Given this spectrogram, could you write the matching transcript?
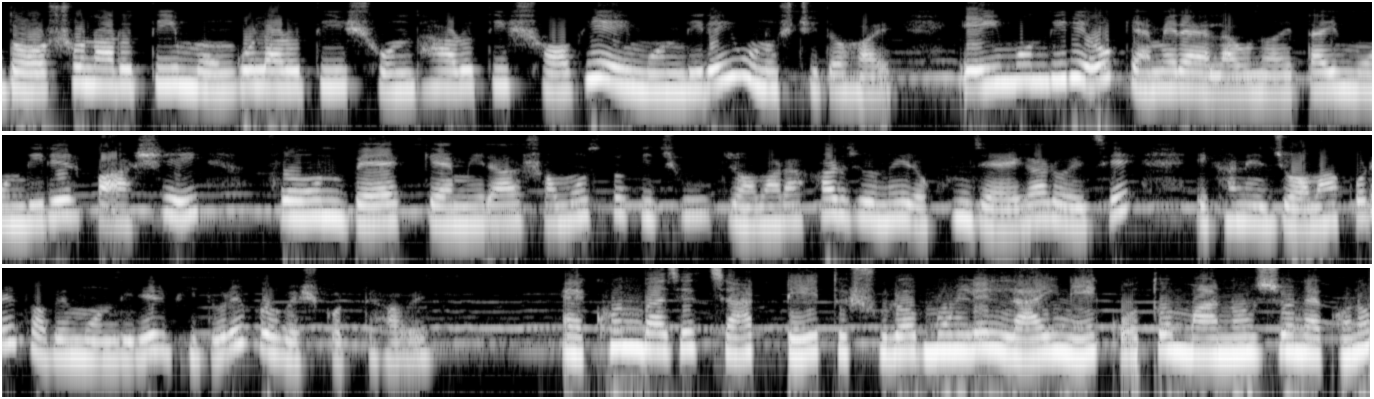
দর্শন আরতি, মঙ্গল আরতি, সন্ধ্যা আরতি সবই এই মন্দিরেই অনুষ্ঠিত হয়। এই মন্দিরেও ক্যামেরা অ্যালাউ নয়, তাই মন্দিরের পাশেই ফোন, ব্যাগ, ক্যামেরা সমস্ত কিছু জমা রাখার জন্য এরকম জায়গা রয়েছে। এখানে জমা করে তবে মন্দিরের ভিতরে প্রবেশ করতে হবে। এখন বাজে চারটে, তো সুলভ মূল্যের লাইনে কত মানুষজন এখনও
